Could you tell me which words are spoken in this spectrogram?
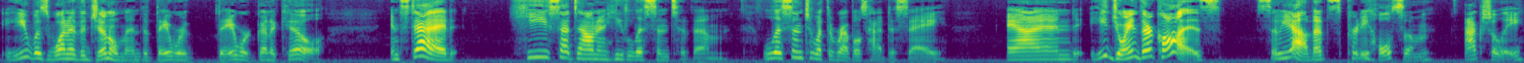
he was one of the gentlemen that they were they were going to kill. Instead, he sat down and he listened to them. Listened to what the rebels had to say. And he joined their cause. So yeah, that's pretty wholesome, actually.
